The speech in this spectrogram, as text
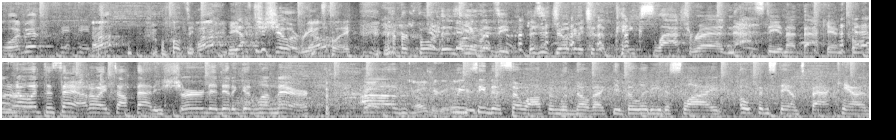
wasn't it? Huh? Well, you have to show a replay. Number four, this is you, Lindsay. This is Djokovic in the pink slash red, nasty in that backhand corner. I don't know what to say. How do I top that? He sure did a good one there. Yeah, that was a good one. We see this so often with Novak, the ability to slide, open stance backhand,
